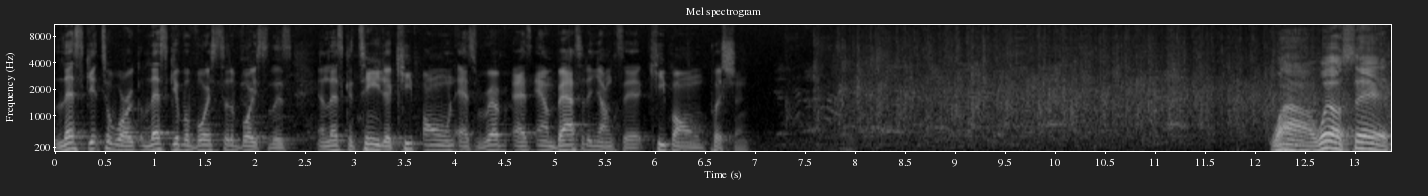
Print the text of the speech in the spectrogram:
Let's get to work. Let's give a voice to the voiceless. And let's continue to keep on, as, Rev- as Ambassador Young said, keep on pushing. Wow, well said.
